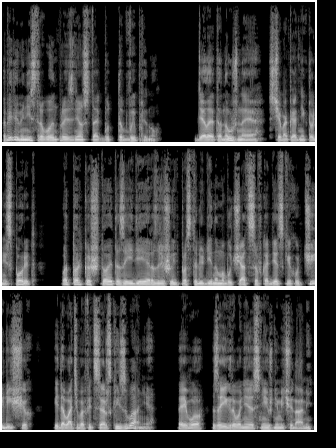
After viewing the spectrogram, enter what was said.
Фамилию министра воин произнес так, будто выплюнул. Дело это нужное, с чем опять никто не спорит, вот только что это за идея разрешить простолюдинам обучаться в кадетских училищах и давать им офицерские звания, а его заигрывание с нижними чинами?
